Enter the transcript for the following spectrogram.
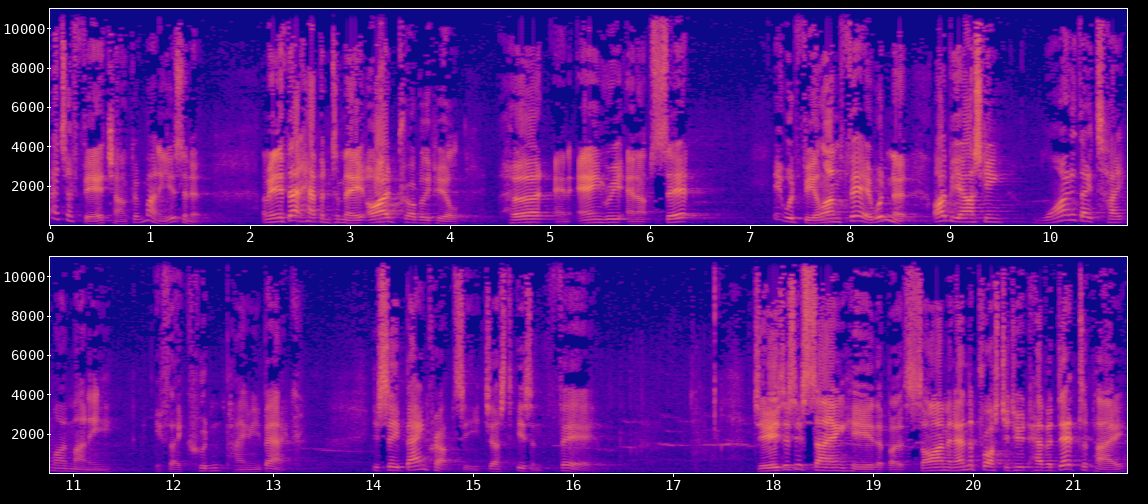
That's a fair chunk of money, isn't it? I mean, if that happened to me, I'd probably feel hurt and angry and upset. It would feel unfair, wouldn't it? I'd be asking, why did they take my money if they couldn't pay me back? You see, bankruptcy just isn't fair. Jesus is saying here that both Simon and the prostitute have a debt to pay,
